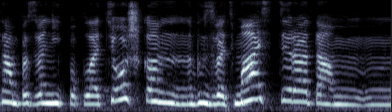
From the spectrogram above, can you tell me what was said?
там позвонить по платежкам, вызвать мастера, там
